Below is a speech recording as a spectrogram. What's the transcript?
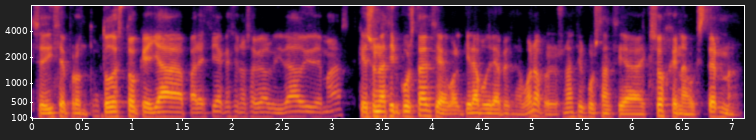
se dice pronto. Todo esto que ya parecía que se nos había olvidado y demás, que es una circunstancia, cualquiera podría pensar, bueno, pero es una circunstancia exógena o externa.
